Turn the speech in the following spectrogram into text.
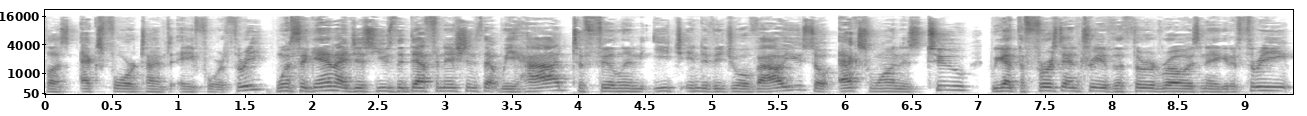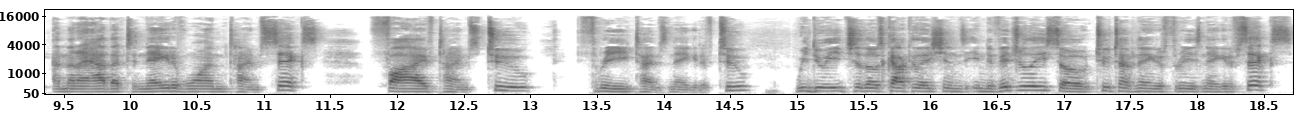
plus x4 times A43. Once again, I just use the definitions that we had to fill in each individual value. So x1 is 2. We got the first entry of the third row is negative 3. And then I add that to negative 1 times 6, 5 times 2, 3 times negative 2. We do each of those calculations individually. So 2 times negative 3 is negative 6.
